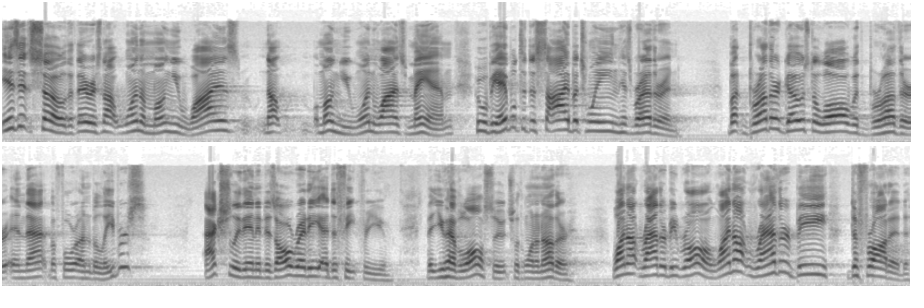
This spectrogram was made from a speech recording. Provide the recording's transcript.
Is it so that there is not one among you wise, not among you one wise man who will be able to decide between his brethren? But brother goes to law with brother, and that before unbelievers? Actually, then, it is already a defeat for you that you have lawsuits with one another. Why not rather be wrong? Why not rather be defrauded?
